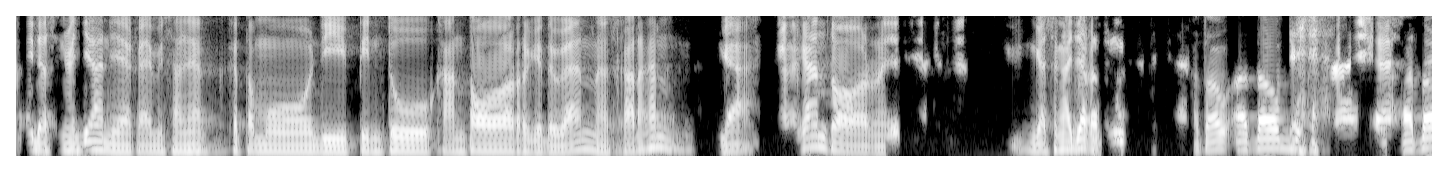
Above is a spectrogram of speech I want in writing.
ketidaksengajaan ya kayak misalnya Iya. ketemu di pintu kantor gitu kan nah sekarang kan nggak nggak ke kantor nah, jadi nggak sengaja ketemu atau atau bu- atau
